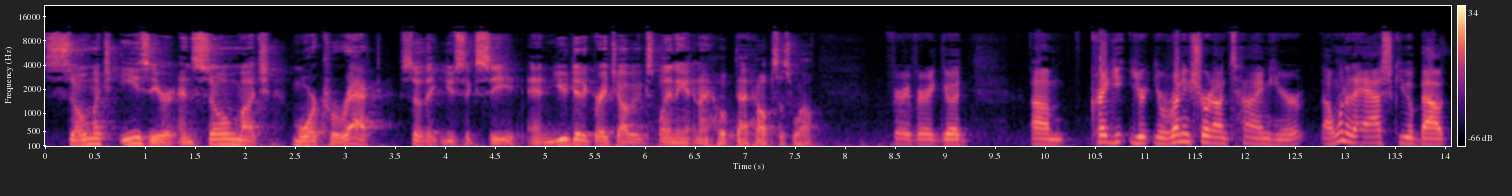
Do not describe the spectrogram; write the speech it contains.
so much easier and so much more correct so that you succeed. And you did a great job of explaining it, and I hope that helps as well. Very, very good. Um, Craig, you're, you're running short on time here. I wanted to ask you about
